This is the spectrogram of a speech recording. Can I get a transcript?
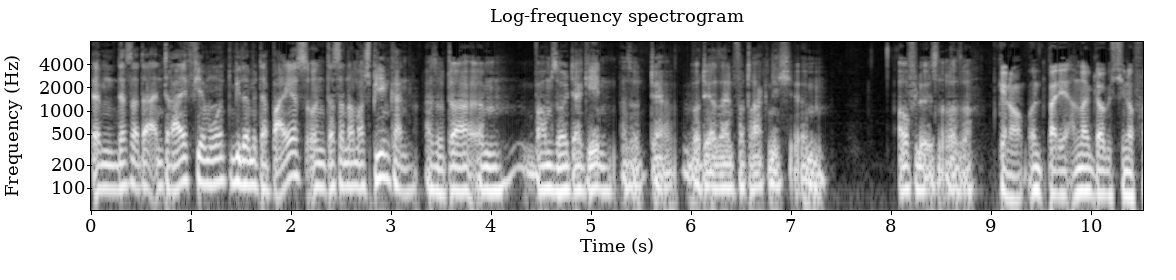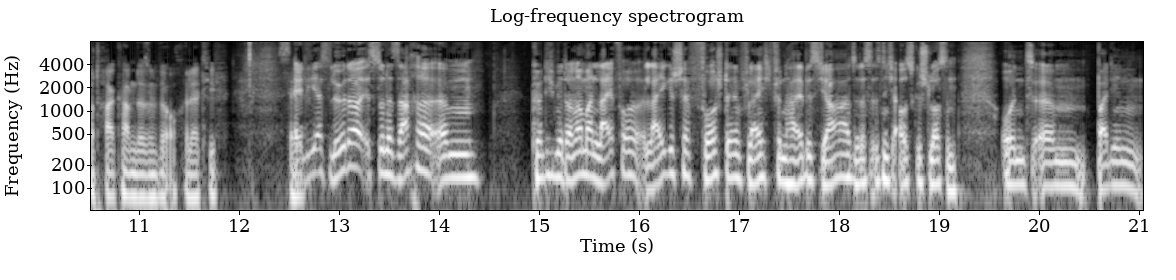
ähm, dass er da in drei, vier Monaten wieder mit dabei ist und dass er nochmal spielen kann. Also da, ähm, warum sollte er gehen? Also der würde ja seinen Vertrag nicht ähm, auflösen oder so. Genau, und bei den anderen, glaube ich, die noch Vertrag haben, da sind wir auch relativ safe. Elias Löder ist so eine Sache, ähm, könnte ich mir da nochmal ein Leihgeschäft vorstellen, vielleicht für ein halbes Jahr, also das ist nicht ausgeschlossen. Und ähm, bei den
